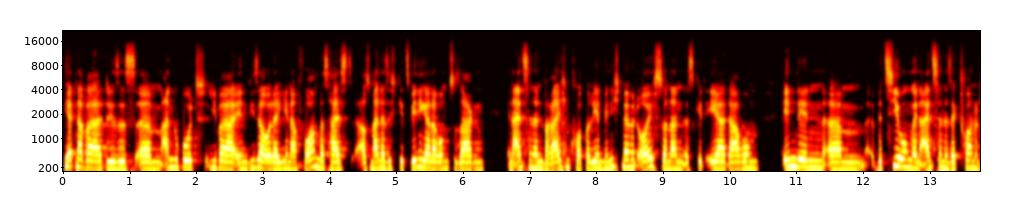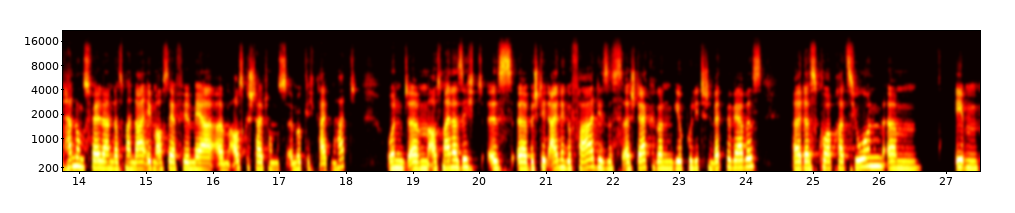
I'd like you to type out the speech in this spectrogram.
wir hätten aber dieses ähm, Angebot lieber in dieser oder jener Form. Das heißt, aus meiner Sicht geht es weniger darum zu sagen, in einzelnen Bereichen kooperieren wir nicht mehr mit euch, sondern es geht eher darum, in den ähm, Beziehungen in einzelne Sektoren und Handlungsfeldern, dass man da eben auch sehr viel mehr ähm, Ausgestaltungsmöglichkeiten hat. Und ähm, aus meiner Sicht ist, äh, besteht eine Gefahr dieses äh, stärkeren geopolitischen Wettbewerbes, äh, dass Kooperation ähm, eben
